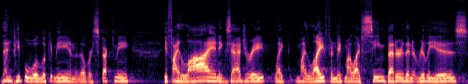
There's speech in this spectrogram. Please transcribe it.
then people will look at me and they'll respect me. If I lie and exaggerate like my life and make my life seem better than it really is,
